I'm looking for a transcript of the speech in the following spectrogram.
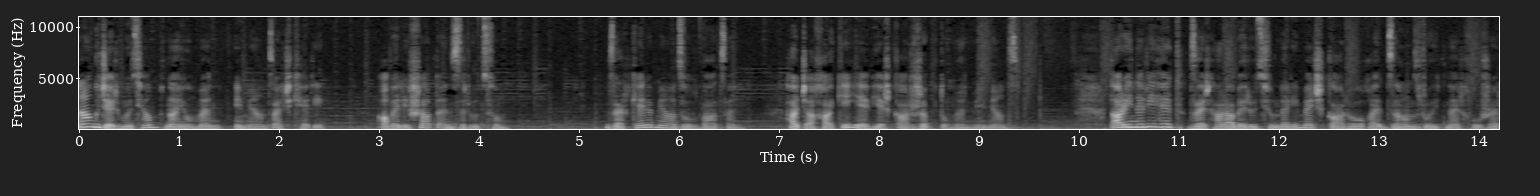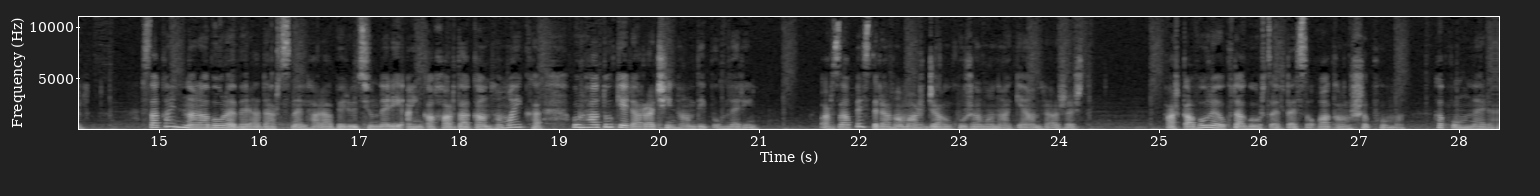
Նրանք ջերմությամբ նայում են իմյանց աչքերի, ավելի շատ են զրուցում։ Ձերքերը միաձուլված են, հաճախակի եւ երկար ճպտում են միմյանց։ Տարիների հետ ձեր հարաբերությունների մեջ կարող է ձանձրույթներ խուժել, սակայն հնարավոր է վերադարձնել հարաբերությունների այն կախարդական հմայքը, որ հատուկ էր առաջին հանդիպումներին։ Պարզապես դրա համար ջանք ու ժամանակ է անհրաժեշտ։ Հարկավոր է օգտագործել տեսողական շփումը, հպումները,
